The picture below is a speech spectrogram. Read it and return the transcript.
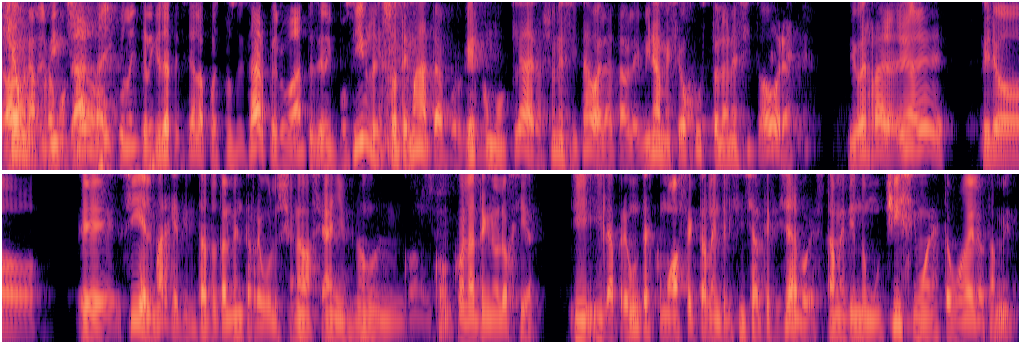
Ah, una el Big Data y con la inteligencia artificial la puedes procesar, pero antes era imposible. Eso te mata, porque es como, claro, yo necesitaba la tabla y mirá, me quedó justo, la necesito ahora. Digo, es raro. Eh, eh, pero eh, sí, el marketing está totalmente revolucionado hace años ¿no? con, la tecnología. Y, la pregunta es cómo va a afectar la inteligencia artificial, porque se está metiendo muchísimo en estos modelos también.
